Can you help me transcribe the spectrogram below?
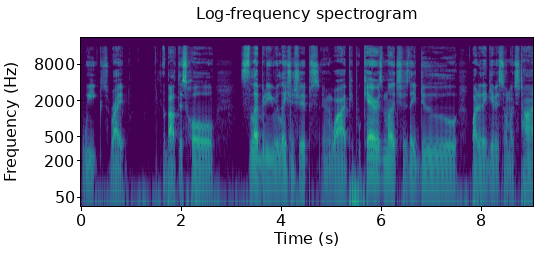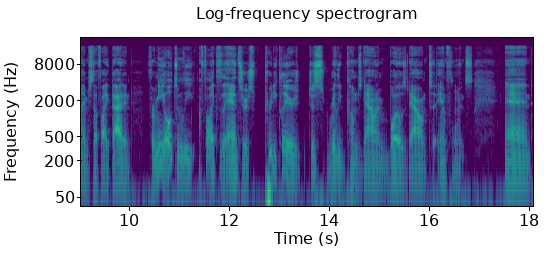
weeks, right? About this whole celebrity relationships and why people care as much as they do. Why do they give it so much time? Stuff like that. And for me, ultimately, I feel like the answer is pretty clear. It just really comes down and boils down to influence. And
